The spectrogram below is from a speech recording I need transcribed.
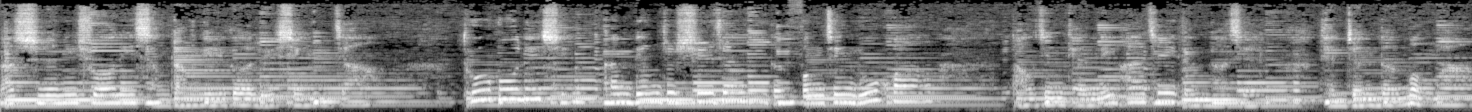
那时你说你想当一个旅行家，徒步旅行，看遍这世间的风景如画。到今天，你还记得那些天真的梦吗？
